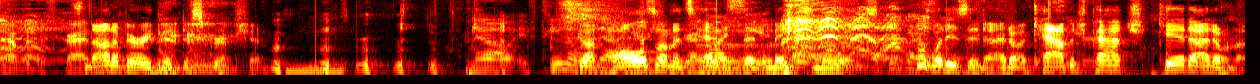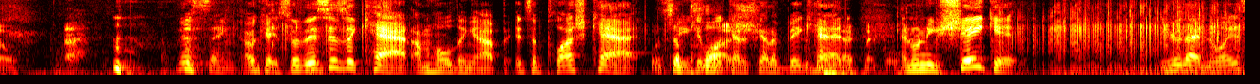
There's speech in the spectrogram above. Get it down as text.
job of describing. It's not a very good description. No, if Tina It's was got balls on its head that it. makes noise. What is it? I don't. A Cabbage Patch Kid? I don't know. This thing. Okay, so this is a cat I'm holding up. It's a plush cat. What's so a you can look at it. plush? It's got a big head. Technical. And when you shake it, you hear that noise?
